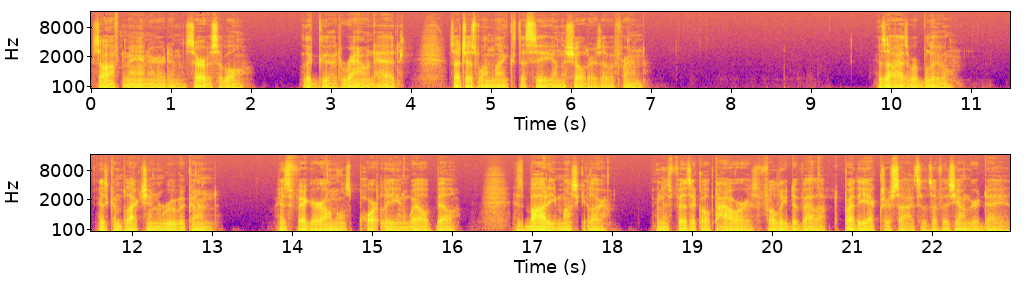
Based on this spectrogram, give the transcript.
soft mannered and serviceable, with a good round head, such as one likes to see on the shoulders of a friend. His eyes were blue, his complexion rubicund, his figure almost portly and well built, his body muscular, and his physical powers fully developed by the exercises of his younger days.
